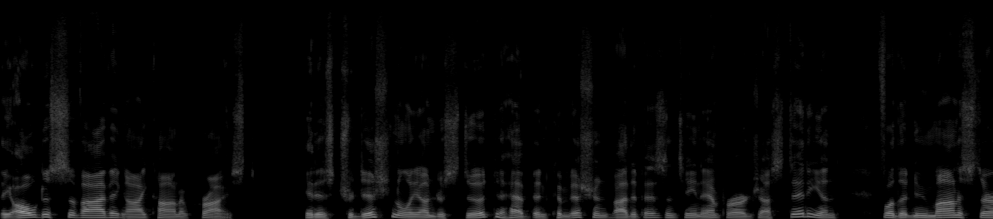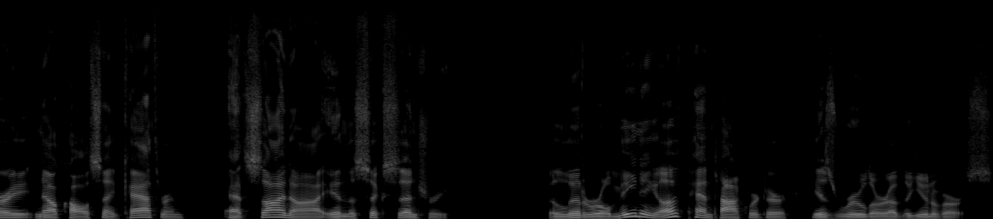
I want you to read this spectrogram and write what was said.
the oldest surviving icon of Christ. It is traditionally understood to have been commissioned by the Byzantine Emperor Justinian for the new monastery, now called St. Catherine, at Sinai in the 6th century. The literal meaning of Pantocrator is ruler of the universe.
